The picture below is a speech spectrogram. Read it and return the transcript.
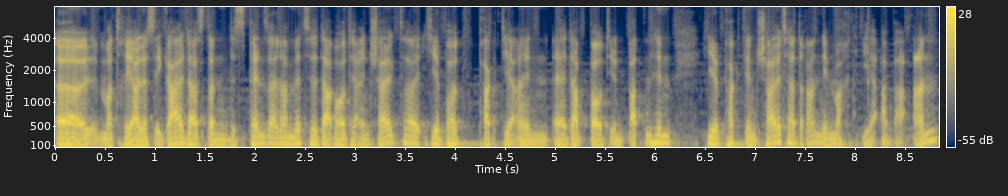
äh, Material ist egal, da ist dann ein Dispenser in der Mitte, da baut ihr einen Schalter, hier baut, packt ihr einen, äh, da baut ihr einen Button hin, hier packt ihr einen Schalter dran, den macht ihr aber an.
